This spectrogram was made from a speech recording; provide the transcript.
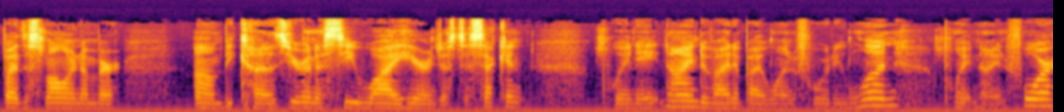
by the smaller number um, because you're going to see why here in just a second. 0.89 divided by 141.94.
